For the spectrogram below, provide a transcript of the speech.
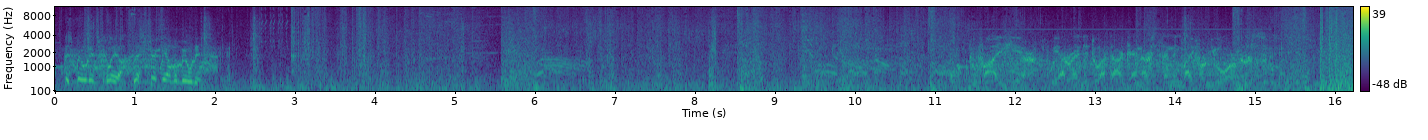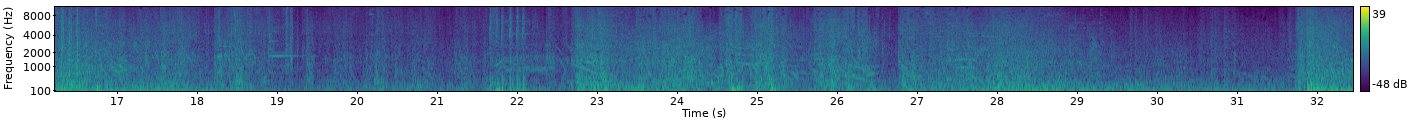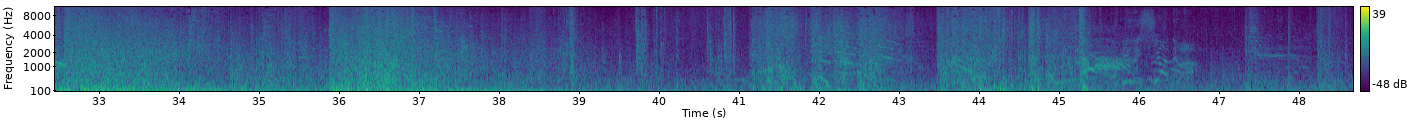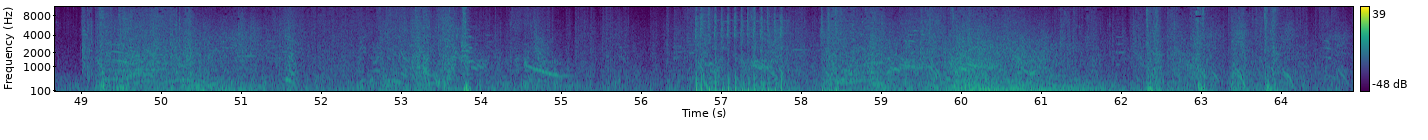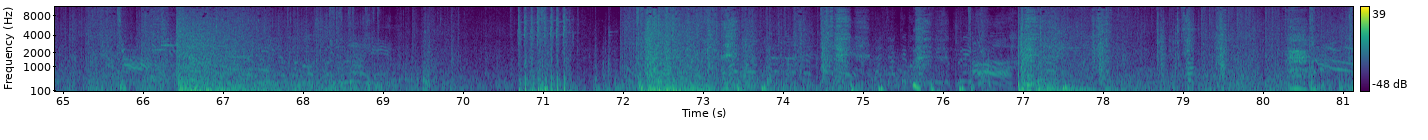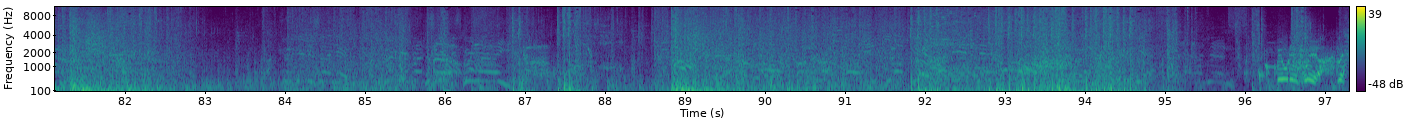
This building's clear. Let's check the other buildings. Two five here. We are ready to attack and are standing by for new orders.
